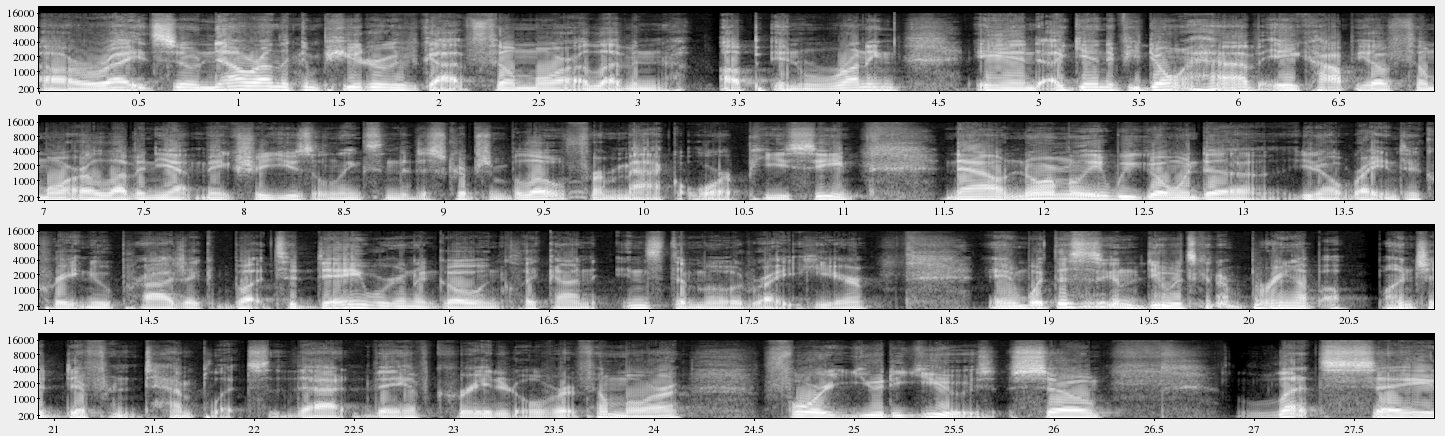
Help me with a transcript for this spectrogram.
All right, so now we're on the computer. We've got Filmora 11 up and running. And again, if you don't have a copy of Filmora 11 yet, make sure you use the links in the description below for Mac or PC. Now, normally we go into, you know, right into create new project, but today we're going to go and click on Instant mode right here. And what this is going to do, it's going to bring up a bunch of different templates that they have created over at Filmora for you to use. So let's say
